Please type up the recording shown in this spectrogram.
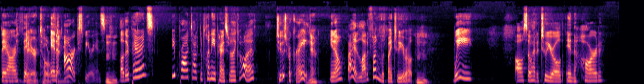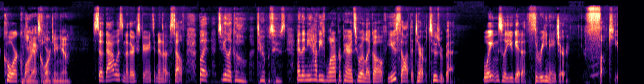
They are a thing. Mm-hmm. they are total In thing, yeah. Mm-hmm. our experience, other parents, you've probably talked to plenty of parents who are like, oh, I, twos were great. Yeah. You know, I had a lot of fun with my two year old. We also had a two year old in hardcore quarantine. Yeah, quarantine, yeah. So that was another experience in and of itself. But to be like, oh, terrible twos. And then you have these one upper parents who are like, oh, if you thought that terrible twos were bad, wait until you get a threenager. Fuck you.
